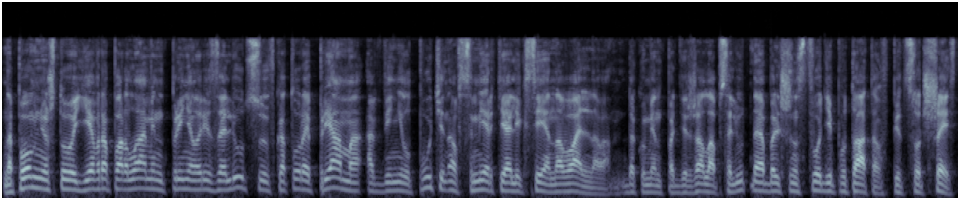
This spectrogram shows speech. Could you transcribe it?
Напомню, что Европарламент принял резолюцию, в которой прямо обвинил Путина в смерти Алексея Навального. Документ поддержало абсолютное большинство депутатов – 506.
